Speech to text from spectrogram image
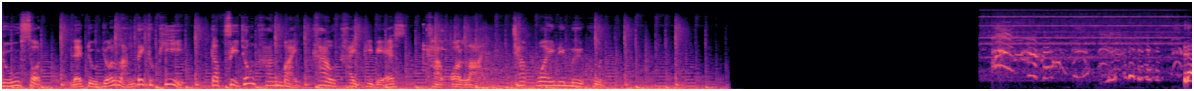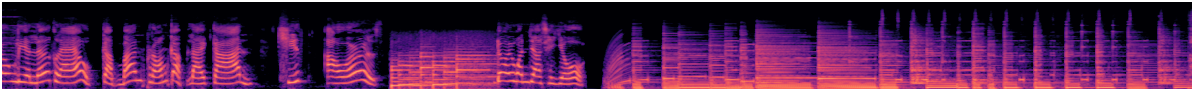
ดูสดและดูย้อนหลังได้ทุกที่ กับ 4 ช่องทางใหม่ข่าวไทย PBS ข่าวออนไลน์ ชับไว้ในมือคุณ โรงเรียนเลิกแล้วกลับบ้านพร้อมกับรายการ Kids Hours โดยวัญญาชยโย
